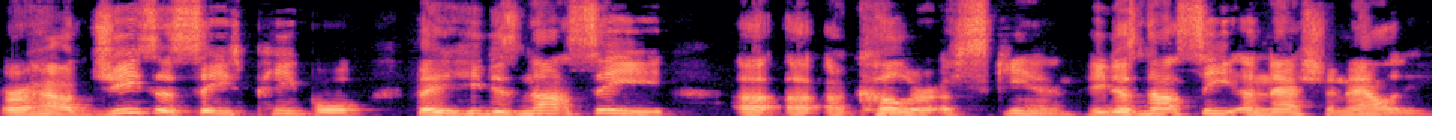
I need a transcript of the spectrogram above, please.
or how Jesus sees people, they, he does not see a, a, a color of skin. He does not see a nationality.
